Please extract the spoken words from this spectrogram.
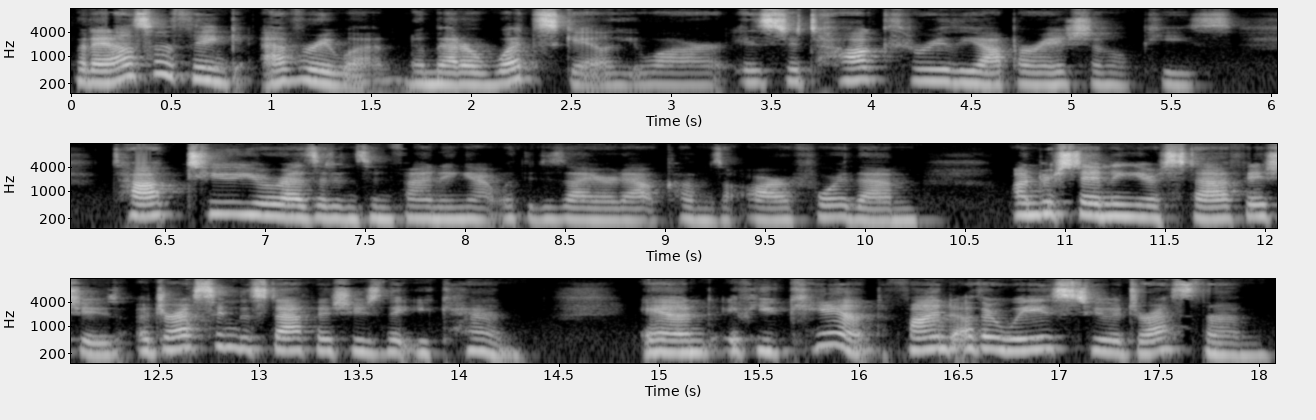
But I also think everyone, no matter what scale you are, is to talk through the operational piece talk to your residents and finding out what the desired outcomes are for them, understanding your staff issues, addressing the staff issues that you can. And if you can't, find other ways to address them.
